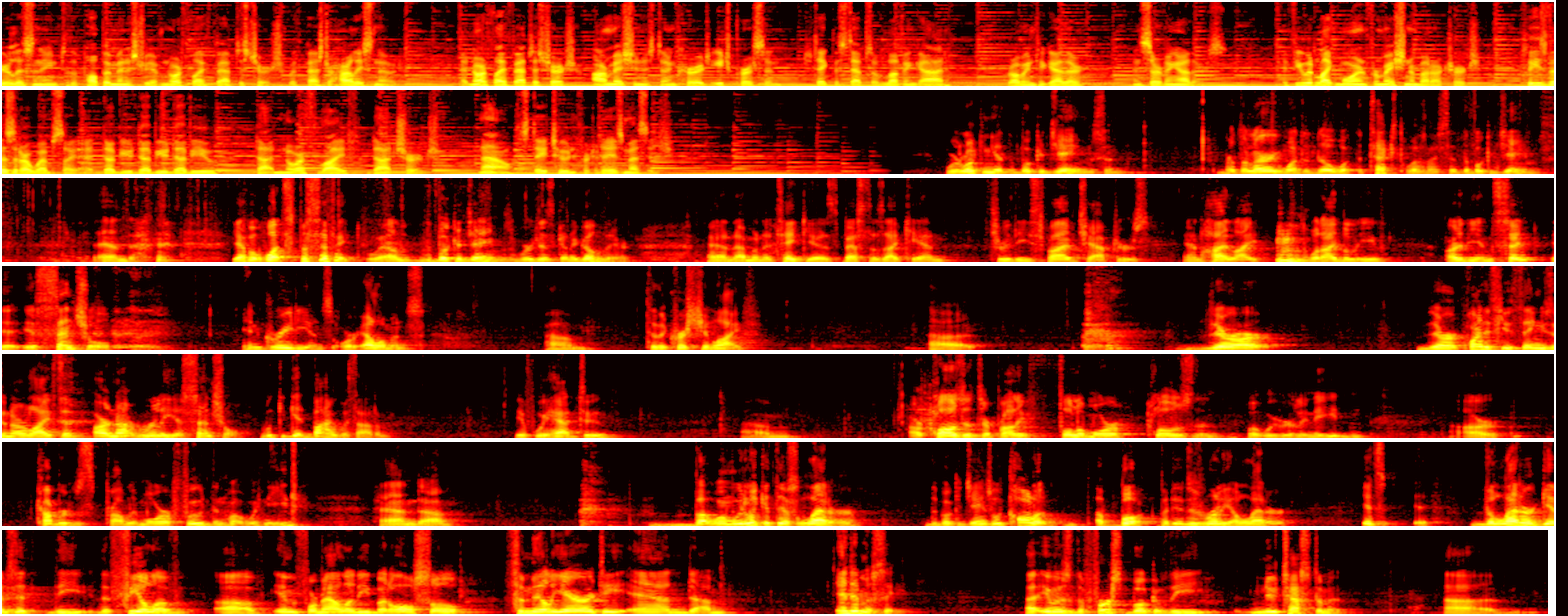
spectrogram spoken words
You're listening to the pulpit ministry of North Life Baptist Church with Pastor Harley Snowd. At North Life Baptist Church, our mission is to encourage each person to take the steps of loving God, growing together, and serving others. If you would like more information about our church, please visit our website at www.northlife.church. Now, stay tuned for today's message. We're looking at the book of James, and Brother Larry wanted to know what the text was. I said, the book of James. And yeah, but what specific? Well, the book of James. We're just going to go there. And I'm going to take you as best as I can through these five chapters and highlight what I believe are the essential ingredients or elements um, to the Christian life. Uh, there are there are quite a few things in our life that are not really essential. We could get by without them if we had to. Um, our closets are probably full of more clothes than what we really need, and our cupboards probably more food than what we need. And um, but when we look at this letter, the book of James. We call it a book, but it is really a letter. It's, the letter gives it the, the feel of, of informality, but also familiarity and um, intimacy. Uh, it was the first book of the New Testament. Uh,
